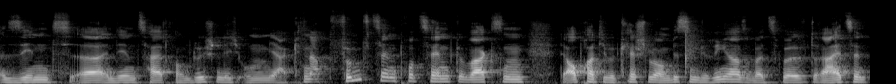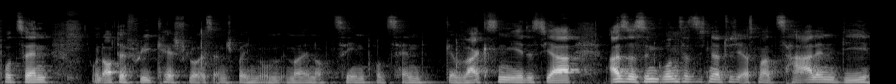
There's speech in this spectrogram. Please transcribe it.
sind äh, in dem Zeitraum durchschnittlich um ja, knapp 15 Prozent gewachsen. Der operative Cashflow ein bisschen geringer, so bei 12, 13 Prozent und auch der Free Cashflow ist entsprechend um immerhin noch 10 Prozent gewachsen jedes Jahr. Also das sind grundsätzlich natürlich erstmal Zahlen, die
